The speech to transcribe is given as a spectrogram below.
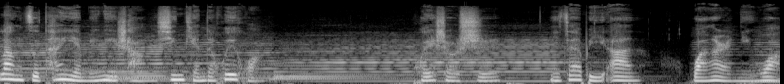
浪子贪眼名利场，心田的辉煌。回首时，你在彼岸莞尔凝望。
